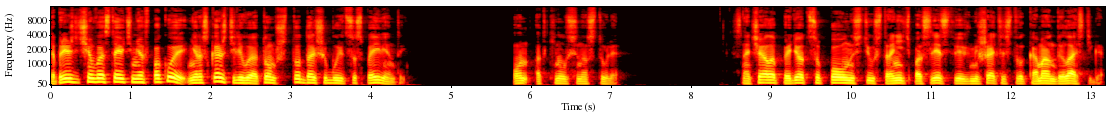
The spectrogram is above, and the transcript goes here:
Да прежде чем вы оставите меня в покое, не расскажете ли вы о том, что дальше будет со спаевентой? Он откинулся на стуле. Сначала придется полностью устранить последствия вмешательства команды Ластига.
